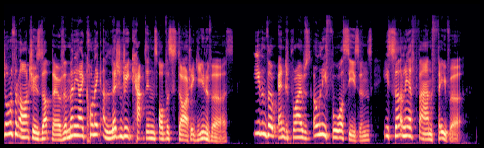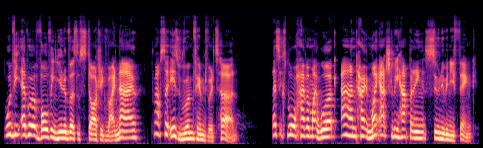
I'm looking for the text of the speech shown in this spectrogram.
Jonathan Archer is up there with the many iconic and legendary captains of the Star Trek universe. Even though Enterprise was only four seasons, he's certainly a fan favourite. But with the ever-evolving universe of Star Trek right now, perhaps there is room for him to return. Let's explore how that might work and how it might actually be happening sooner than you think.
